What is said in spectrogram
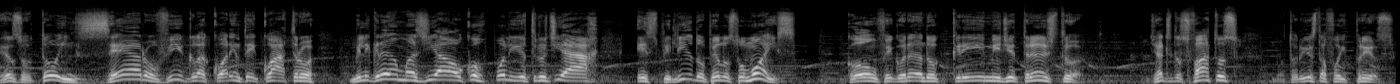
resultou em 0,44 miligramas de álcool por litro de ar expelido pelos pulmões, configurando crime de trânsito. Diante dos fatos, o motorista foi preso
